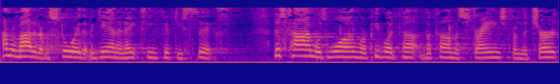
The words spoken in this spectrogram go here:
I'm reminded of a story that began in 1856. This time was one where people had come, become estranged from the church,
